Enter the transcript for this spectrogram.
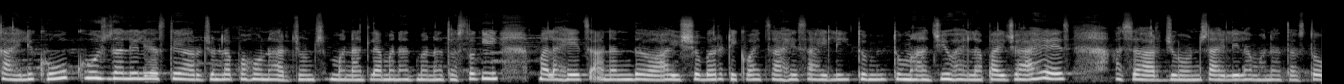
सायली खूप खुश झालेली असते. अर्जुनला पाहून अर्जुन मनातल्या मनात म्हणत असतो की मला हेच आनंद आयुष्यभर टिकवायचा आहे. सायली तुम्ही तू माझी व्हायला पाहिजे आहेस. असं अर्जुन सायलीला म्हणत असतो.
